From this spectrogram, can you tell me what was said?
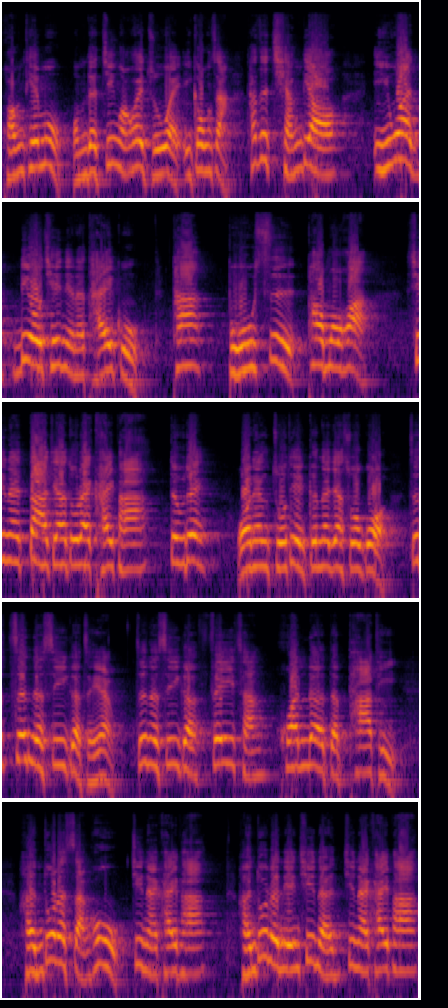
黄天木，我们的金管会主委一工长，他是强调哦，一万六千年的台股，它不是泡沫化。现在大家都在开趴，对不对？王良昨天也跟大家说过，这真的是一个怎样？真的是一个非常欢乐的 party。很多的散户进来开趴，很多的年轻人进来开趴，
